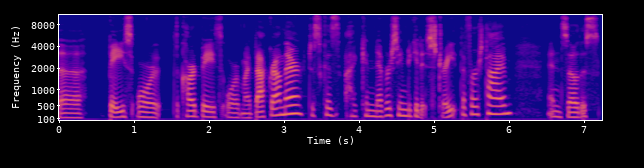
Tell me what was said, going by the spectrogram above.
the base or the card base or my background there just because I can never seem to get it straight the first time. And so this,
